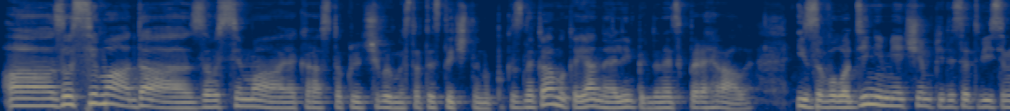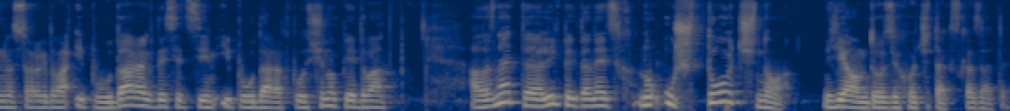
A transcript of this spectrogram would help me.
А, за усіма, да, за усіма якраз то ключовими статистичними показниками кияни Олімпік Донецьк переграли. І за володінням м'ячем 58 на 42, і по ударах 10-7, і по ударах в площину 5-2. Але знаєте, Олімпік Донецьк, ну уж точно, я вам, друзі, хочу так сказати,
